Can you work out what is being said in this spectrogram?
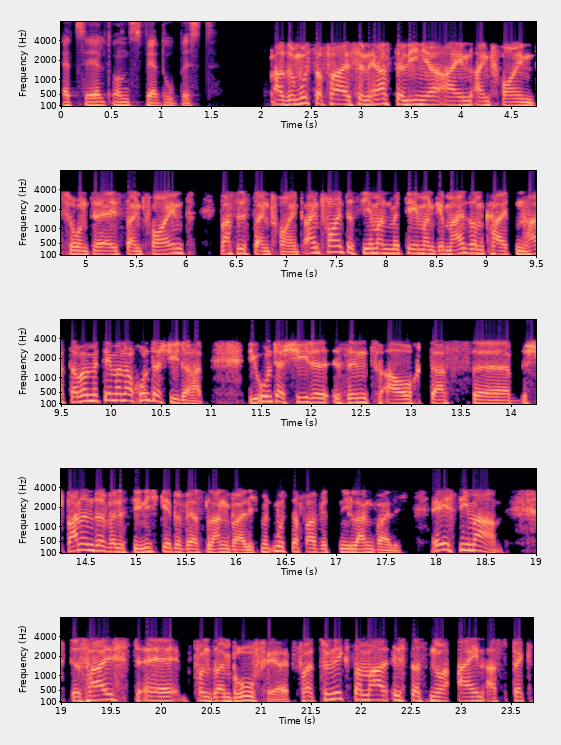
erzählt uns, wer du bist. Also Mustafa ist in erster Linie ein, ein Freund und er ist ein Freund. Was ist ein Freund? Ein Freund ist jemand, mit dem man Gemeinsamkeiten hat, aber mit dem man auch Unterschiede hat. Die Unterschiede sind auch das äh, Spannende. Wenn es die nicht gäbe, wäre es langweilig. Mit Mustafa wird es nie langweilig. Er ist Imam. Das heißt, äh, von seinem Beruf her. Zunächst einmal ist das nur ein Aspekt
